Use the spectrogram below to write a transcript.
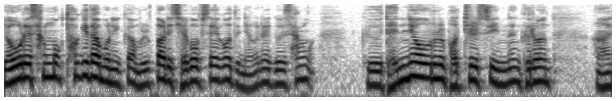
여울의 상목 턱이다 보니까 물발이 제법 세거든요. 그래 그상그된 여울을 버틸 수 있는 그런 아,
